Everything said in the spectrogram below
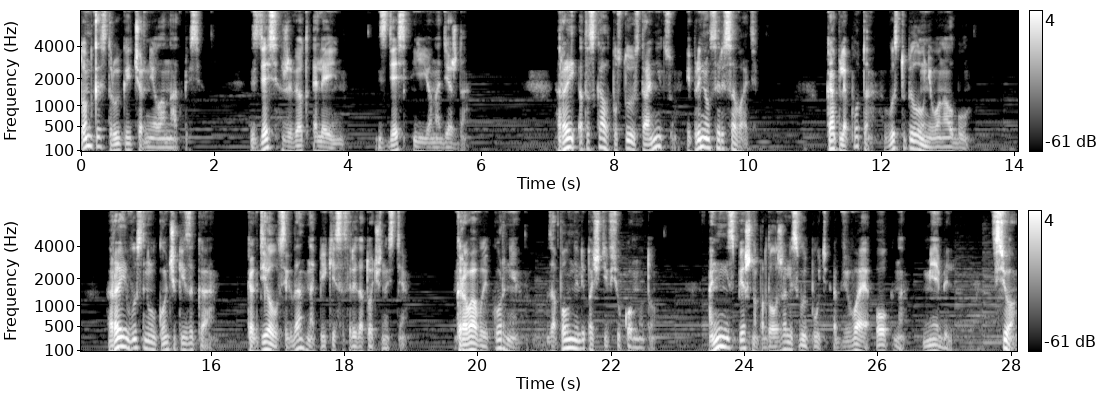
тонкой струйкой чернела надпись «Здесь живет Элейн, здесь ее надежда». Рэй отыскал пустую страницу и принялся рисовать. Капля пота выступила у него на лбу. Рэй высунул кончик языка, как делал всегда на пике сосредоточенности. Кровавые корни заполнили почти всю комнату. Они неспешно продолжали свой путь, обвивая окна, мебель, все,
